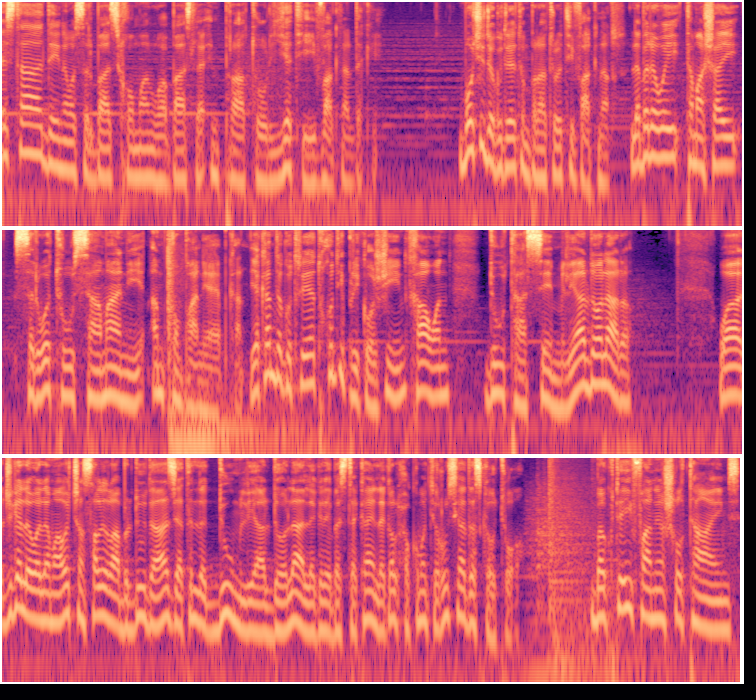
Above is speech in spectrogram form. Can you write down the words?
ئێستا دێنەوە سەرباز خۆمان و باس لە ئیمپراتۆریەتی ڤاگنەر دەکەین بۆچی دەگوترێت ئیمپراتۆرەتی ڤاگنەر لەبەرەوەی تەماشای سەروەت و سامانی ئەم کۆمپانیایە بکەن یەکەم دەگوترێت خودی پریکۆژین خاوەن دو تا سێ ملیار دۆلارە و جگە لەوە لە ماوەی چەند ساڵی رابردوودا زیاتر لە دو ملیار دۆلار لە گرێبەستەکانی لەگەڵ حکوومەتتی رووسیا دەستکەوتووە بەگوتەی فاننشل تایمز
